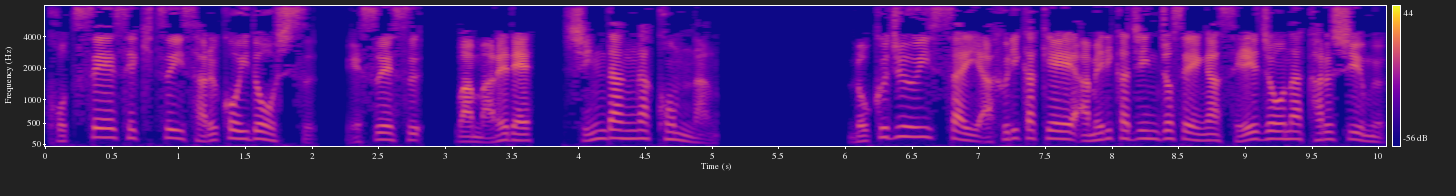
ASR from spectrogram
骨性脊椎サルコイドーシス、SS は稀で、診断が困難。61歳アフリカ系アメリカ人女性が正常なカルシウム、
